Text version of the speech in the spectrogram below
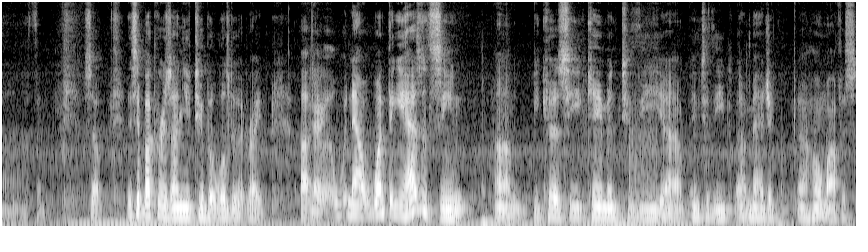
uh, thing. So they said Buckaroo's on YouTube, but we'll do it right. Uh, Right. Now, one thing he hasn't seen um, because he came into the uh, into the uh, Magic uh, Home Office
